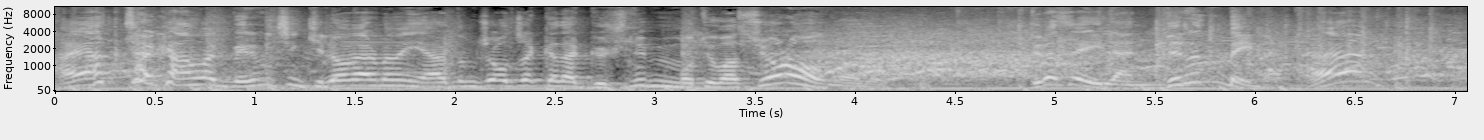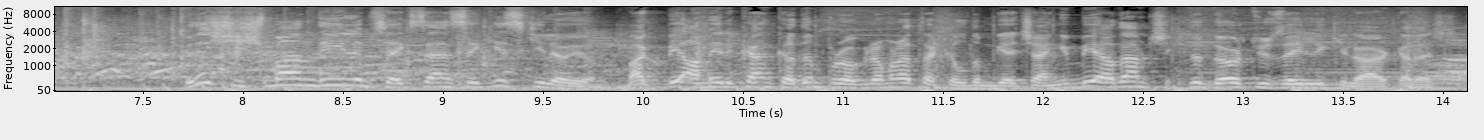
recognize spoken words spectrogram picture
Hayatta kalmak benim için kilo vermeme yardımcı olacak kadar güçlü bir motivasyon olmalı. Biraz eğlendirin beni. Ha? Bir de şişman değilim 88 kiloyum. Bak bir Amerikan kadın programına takıldım geçen gün. Bir adam çıktı 450 kilo arkadaşlar.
